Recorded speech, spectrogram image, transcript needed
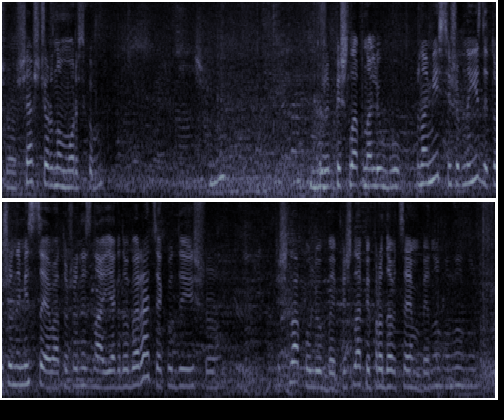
що, зараз в Чорноморському. Ну, Вже пішла б на любу. На місці, щоб не їздити, то що не місцева, то що не знаю, як добиратися, куди і що. Пішла по люби, пішла б і продавцем би. Ну, ну, ну, що.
